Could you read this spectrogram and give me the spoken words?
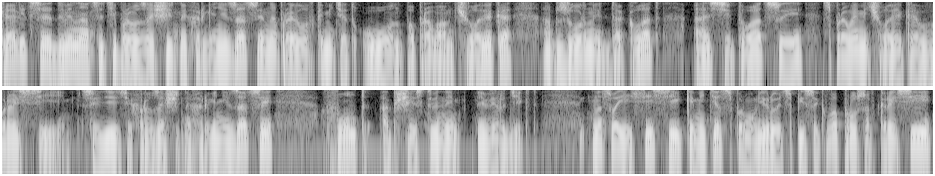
Коалиция 12 правозащитных организаций направила в Комитет ООН по правам человека обзорный доклад о ситуации с правами человека в России. Среди этих правозащитных организаций фонд «Общественный вердикт». На своей сессии комитет сформулирует список вопросов к России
